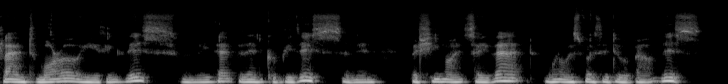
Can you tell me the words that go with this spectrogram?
plan tomorrow and you think this and that, but then it could be this, and then but she might say that. What am I supposed to do about this?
